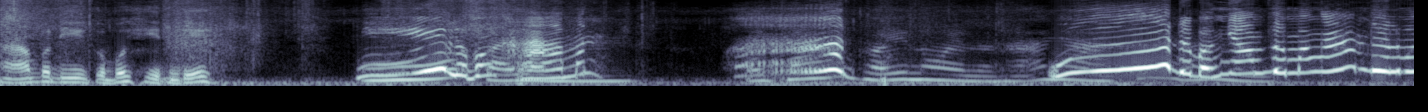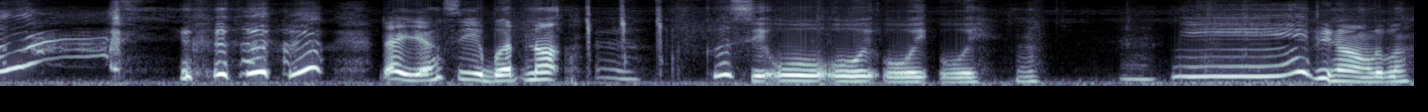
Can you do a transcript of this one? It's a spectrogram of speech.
หาบดีก็บ่เห็นเด้นี่หรือบางขามันไปทางถอยหน่อยนะฮะว้าเดี๋ยวบางยามจะมางามเดี๋ยวบางได้หยังสี่เบิดเนาะคือสิโอ้โอ้ยโอ้ยโอ้ยหึนี่พี่น้องเลยเบัง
